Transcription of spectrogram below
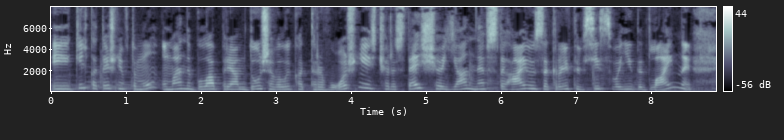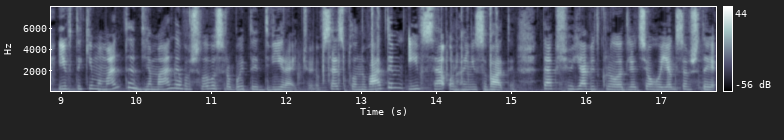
І кілька тижнів тому у мене була прям дуже велика тривожність через те, що я не встигаю закрити всі свої дедлайни. І в такі моменти для мене важливо зробити дві речі: все спланувати і все організувати. Так що я відкрила для цього, як завжди,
